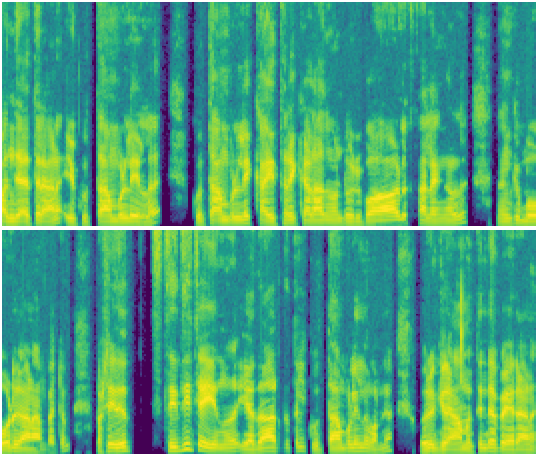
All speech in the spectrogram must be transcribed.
പഞ്ചായത്തിലാണ് ഈ കുത്താമ്പുള്ളി ഉള്ളത്. കുത്താമ്പുള്ളി കൈത്തറിക്കട എന്ന് പറഞ്ഞിട്ട് ഒരുപാട് സ്ഥലങ്ങളിൽ നിങ്ങൾക്ക് ബോർഡ് കാണാൻ പറ്റും. പക്ഷെ ഇത് സ്ഥിതി ചെയ്യുന്നത് യഥാർത്ഥത്തിൽ കുത്താമ്പുള്ളി എന്ന് പറഞ്ഞ ഒരു ഗ്രാമത്തിന്റെ പേരാണ്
